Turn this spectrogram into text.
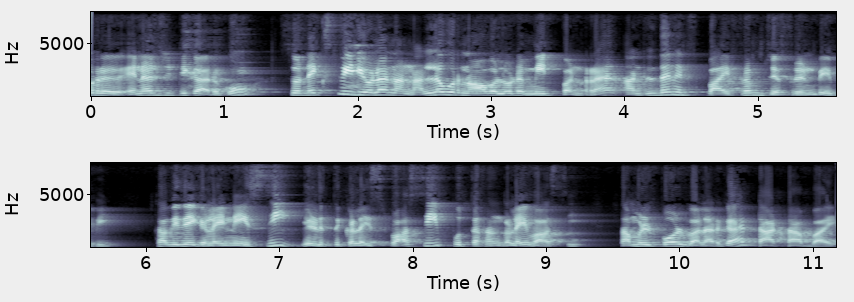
ஒரு எனர்ஜெட்டிக்காக இருக்கும். ஸோ நெக்ஸ்ட் வீடியோவில் நான் நல்ல ஒரு நாவலோட மீட் பண்ணுறேன் until then it's bye from Jeffrin baby கவிதைகளை நேசி எழுத்துக்களை சுவாசி புத்தகங்களை வாசி. தமிழ் போல் வளர்க டாடா பாய்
